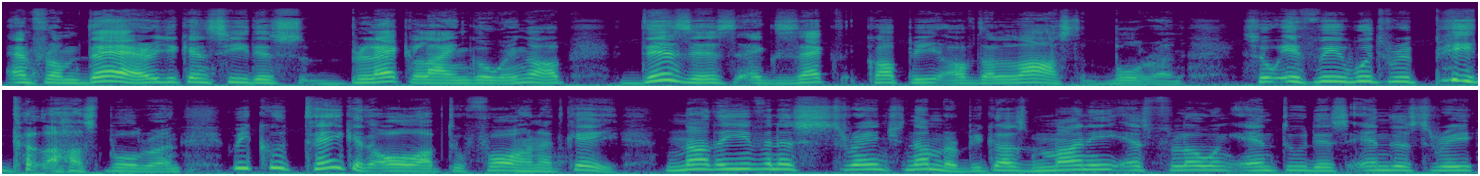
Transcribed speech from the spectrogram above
And from there, you can see this black line going up. This is exact copy of the last bull run. So if we would repeat the last bull run, we could take it all up to 400k. Not even a strange number because money is flowing into this industry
